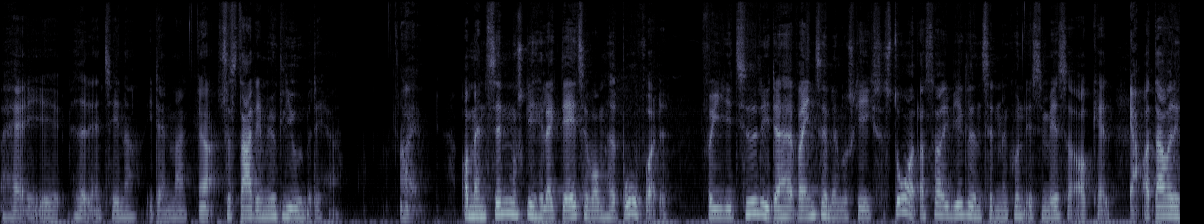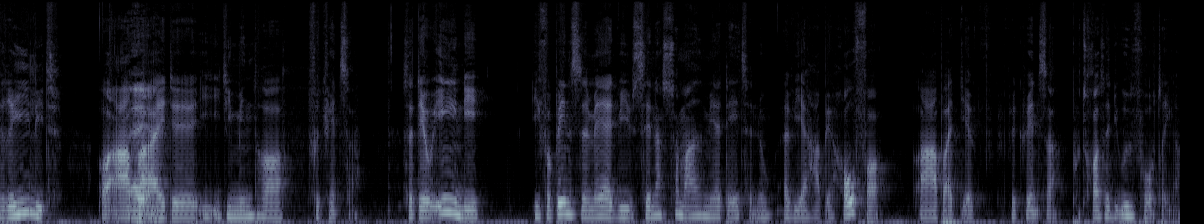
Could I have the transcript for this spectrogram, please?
at have øh, hvad hedder det, antenner i Danmark, Ja. så startede man jo ikke lige ud med det her. Nej. Og man sendte måske heller ikke data, hvor man havde brug for det. For i det tidlige, der var internet måske ikke så stort, og så i virkeligheden sendte man kun sms'er og opkald. Ja. Og der var det rigeligt at arbejde ja, ja. I, i de mindre frekvenser. Så det er jo egentlig i forbindelse med, at vi sender så meget mere data nu, at vi har behov for at arbejde de her frekvenser, på trods af de udfordringer.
